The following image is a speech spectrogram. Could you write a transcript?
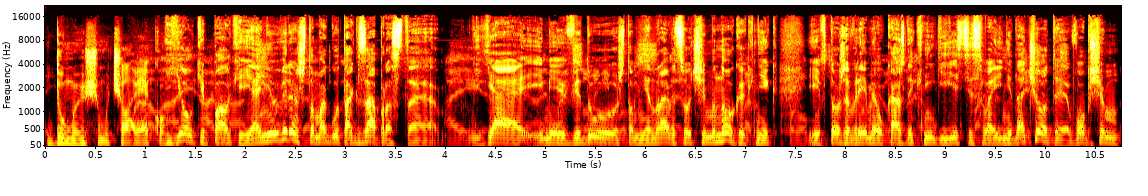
думающему человеку? Елки-палки, я не уверен, что могу так запросто. Я имею в виду, что мне нравится очень много книг, и в то же время у каждой книги есть и свои недочеты. В общем,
